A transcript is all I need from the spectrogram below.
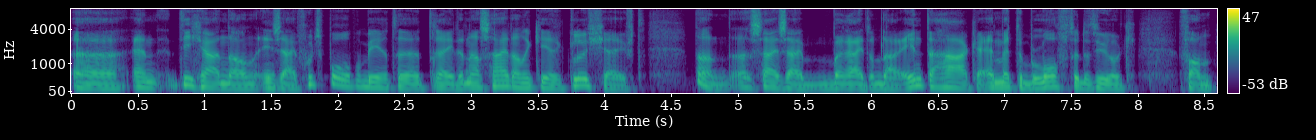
Uh, en die gaan dan in zijn voetsporen proberen te treden. En als hij dan een keer een klusje heeft, dan zijn zij bereid om daarin te haken. En met de belofte natuurlijk van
